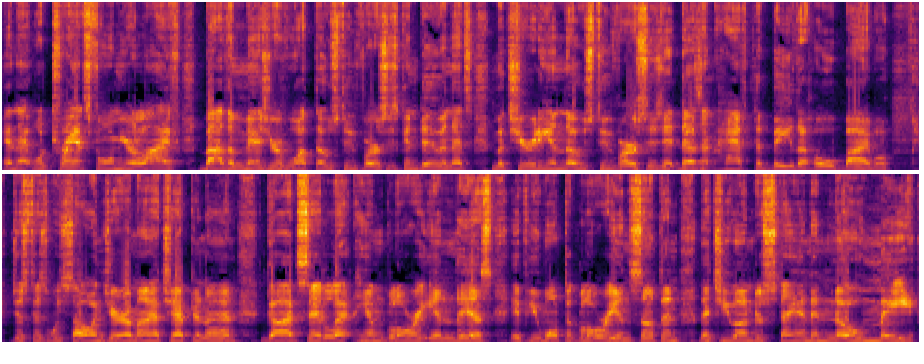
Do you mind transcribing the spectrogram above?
and that will transform your life by the measure of what those two verses can do, and that's maturity in those two verses. It doesn't have to be the whole Bible. Bible. Just as we saw in Jeremiah chapter 9, God said, Let him glory in this if you want to glory in something that you understand and know me.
